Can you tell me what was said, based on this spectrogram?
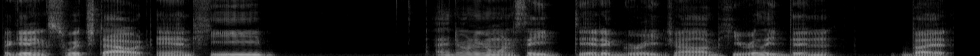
But getting switched out, and he, I don't even want to say he did a great job. He really didn't. But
